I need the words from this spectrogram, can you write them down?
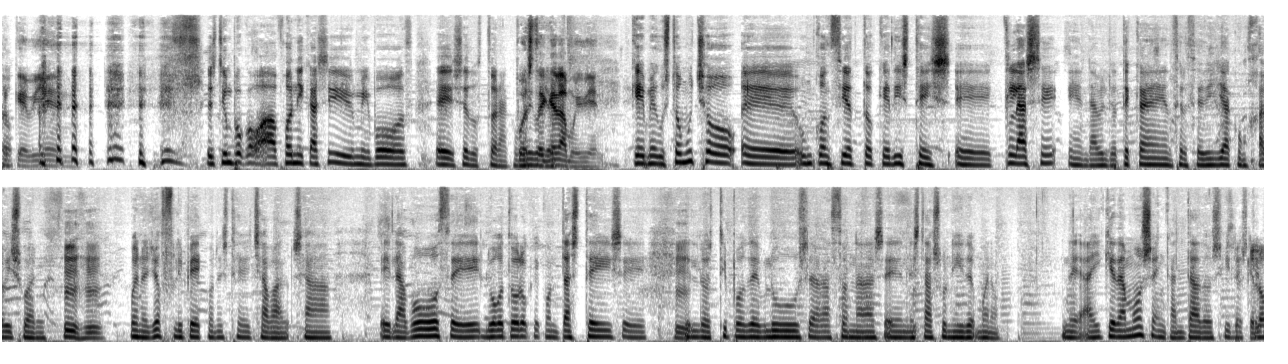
tanto. qué bien. Estoy un poco afónica así, mi voz eh, seductora. Como Pues digo te yo. queda muy bien. Que me gustó mucho eh, un concierto que disteis eh, clase en la biblioteca en Cercedilla con Javi Suárez. Bueno, yo flipé con este chaval, o sea, eh, la voz, eh, luego todo lo que contasteis, eh, Mm. eh, los tipos de blues, las zonas en Estados Unidos, bueno, ahí quedamos encantados. Y los que no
